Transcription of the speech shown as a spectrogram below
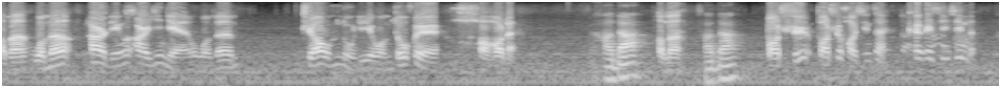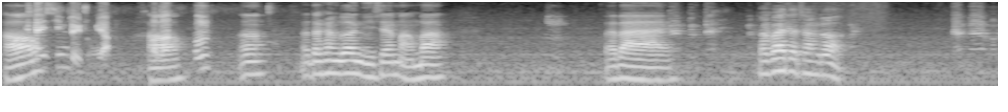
好吗？我们二零二一年，我们只要我们努力，我们都会好好的，好的，好吗？好的，保持保持好心态，开开心心的，好，开心最重要，好吗好？，嗯，嗯，那大昌哥你先忙吧。嗯拜拜，拜拜，大昌哥，拜拜嘛。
